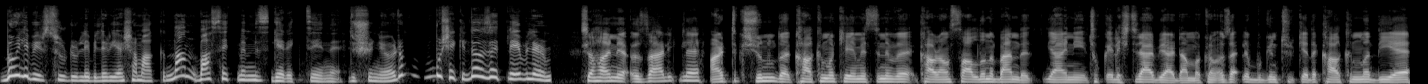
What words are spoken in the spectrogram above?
böyle bir sürdürülebilir yaşam hakkından bahsetmemiz gerektiğini düşünüyorum. Bu şekilde özetleyebilirim. Şahane özellikle artık şunu da kalkınma kelimesini ve kavramsallığını ben de yani çok eleştirel bir yerden bakıyorum. Özellikle bugün Türkiye'de kalkınma diye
